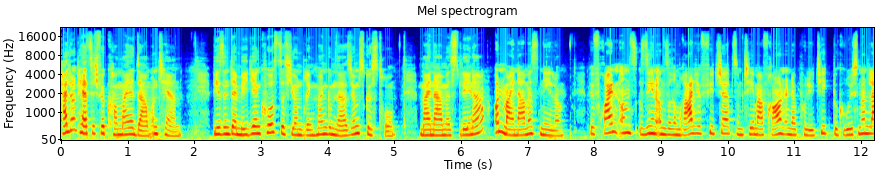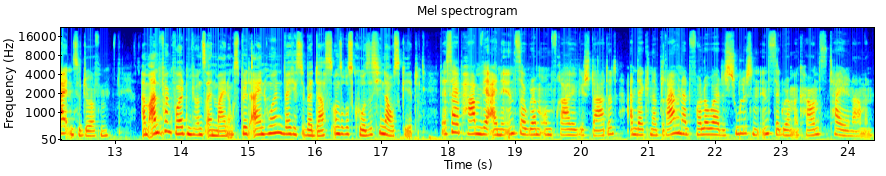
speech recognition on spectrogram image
Hallo und herzlich willkommen, meine Damen und Herren. Wir sind der Medienkurs des John Brinkmann Gymnasiums Güstrow. Mein Name ist Lena. Und mein Name ist Nele. Wir freuen uns, Sie in unserem Radio-Feature zum Thema Frauen in der Politik begrüßen und leiten zu dürfen. Am Anfang wollten wir uns ein Meinungsbild einholen, welches über das unseres Kurses hinausgeht. Deshalb haben wir eine Instagram-Umfrage gestartet, an der knapp 300 Follower des schulischen Instagram-Accounts teilnahmen.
